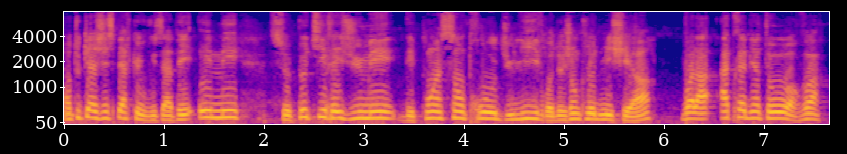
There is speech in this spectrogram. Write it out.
En tout cas, j'espère que vous avez aimé ce petit résumé des points centraux du livre de Jean-Claude Michéa. Voilà, à très bientôt, au revoir.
